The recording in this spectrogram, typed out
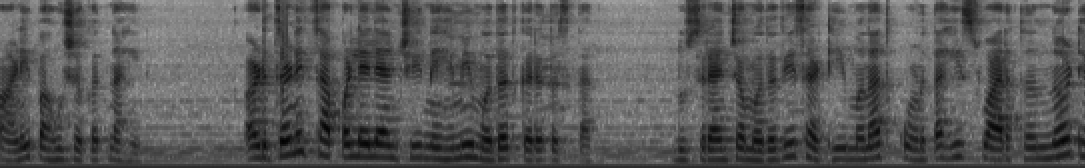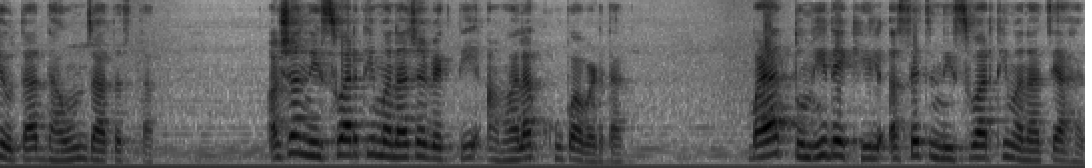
पाणी पाहू शकत नाहीत. अडचणीत सापडलेल्यांची नेहमी मदत करत असतात. दुसऱ्यांच्या मदतीसाठी मनात कोणताही स्वार्थ न ठेवता धावून जात असतात. अशा निस्वार्थी मनाच्या व्यक्ती आम्हाला खूप आवडतात. बाळा तुम्ही देखील असेच निस्वार्थी मनाचे आहात.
